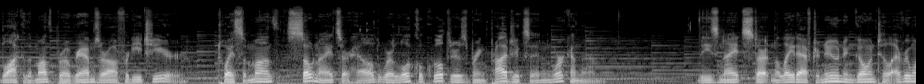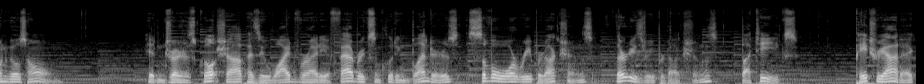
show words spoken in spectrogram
Block of the Month programs are offered each year. Twice a month, sew nights are held where local quilters bring projects in and work on them. These nights start in the late afternoon and go until everyone goes home. Hidden Treasures Quilt Shop has a wide variety of fabrics including blenders, Civil War reproductions, 30s reproductions, batiks, patriotic,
